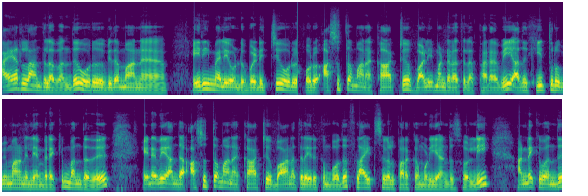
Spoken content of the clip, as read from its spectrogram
அயர்லாந்தில் வந்து ஒரு விதமான எரிமலை ஒன்று வெடித்து ஒரு ஒரு அசுத்தமான காற்று வளிமண்டலத்தில் பரவி அது ஹீத்ரூ விமான நிலையம் வரைக்கும் வந்தது. எனவே அந்த அசுத்தமான காற்று வானத்தில் இருக்கும்போது ஃப்ளைட்ஸுகள் பறக்க முடியாது சொல்லி அன்றைக்கு வந்து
